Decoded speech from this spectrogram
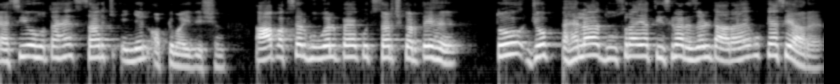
एस होता है सर्च इंजन ऑप्टिमाइजेशन आप अक्सर गूगल पर कुछ सर्च करते हैं तो जो पहला, दूसरा या तीसरा रिज़ल्ट आ रहा है, वो कैसे आ रहा है?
